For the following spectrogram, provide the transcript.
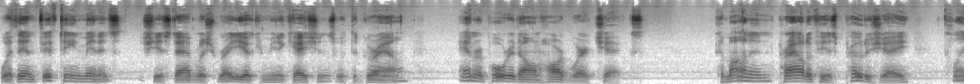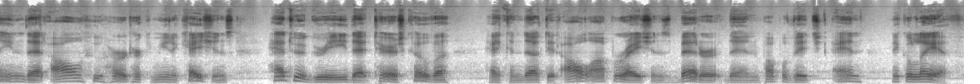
Within 15 minutes, she established radio communications with the ground and reported on hardware checks. Kamanin, proud of his protege, claimed that all who heard her communications had to agree that Tereshkova had conducted all operations better than Popovich and Nikolaev.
